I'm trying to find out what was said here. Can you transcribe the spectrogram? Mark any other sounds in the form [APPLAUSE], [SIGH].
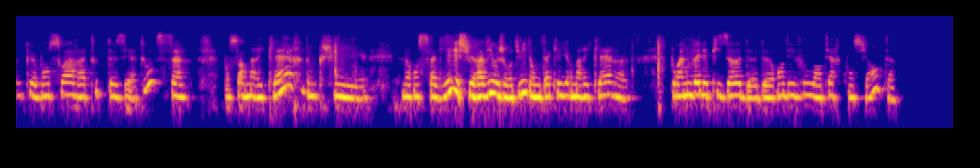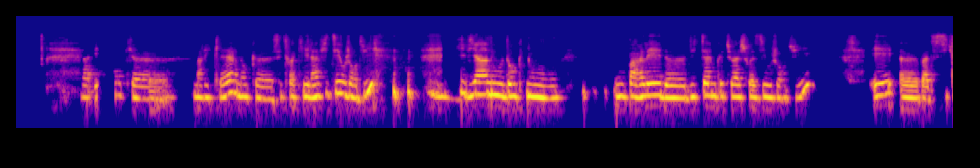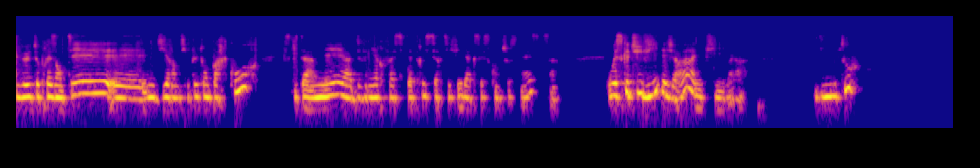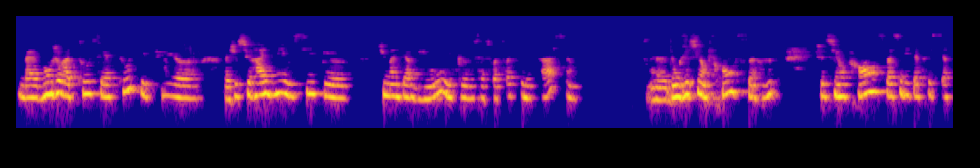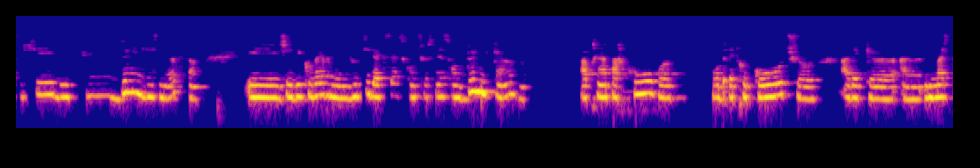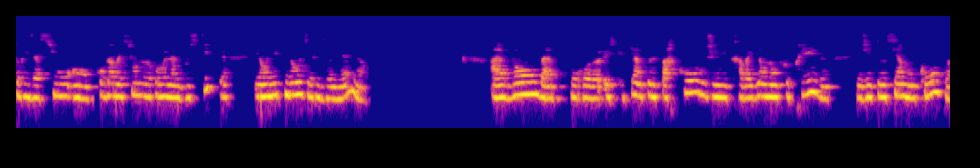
Donc, euh, bonsoir à toutes et à tous. Bonsoir Marie-Claire. Donc, je suis Laurence Favier et je suis ravie aujourd'hui donc d'accueillir Marie-Claire euh, pour un nouvel épisode de Rendez-vous en Terre consciente. Et donc, euh, Marie-Claire, donc c'est toi qui es l'invitée aujourd'hui, [LAUGHS] qui vient nous donc nous, nous parler du thème que tu as choisi aujourd'hui. Et euh, bah, si tu veux te présenter et nous dire un petit peu ton parcours, ce qui t'a amené à devenir facilitatrice certifiée d'Access Consciousness. Où est-ce que tu vis déjà? Et puis voilà, dis-nous tout. Bah, bonjour à tous et à toutes. Et puis, euh, bah, je suis ravie aussi que tu m'interviewes et que ce soit toi qui le fasses. Euh, donc, je suis en France. Je suis en France, facilitatrice certifiée depuis 2019 et j'ai découvert les outils d'Access Consciousness en 2015 après un parcours euh, pour être coach euh, avec euh, une masterisation en programmation neuro-linguistique et en hypnose érysonienne. Avant, ben, pour expliquer un peu le parcours, j'ai travaillé en entreprise et j'étais aussi à mon compte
